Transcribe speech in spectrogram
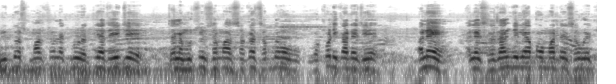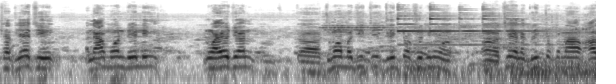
નિર્દોષ માણસોને ક્રૂર હત્યા થઈ છે તેને મુસ્લિમ સમાજ સખત શબ્દોમાં વખોડી કાઢે છે. અને એને શ્રદ્ધાંજલિ આપવા માટે સૌ એકઠા થયા છીએ. અને આ મૌન રેલીનું આયોજન જુમા મસ્જિદથી ગ્રીન ચોક સુધીનું છે અને ગ્રીન ચોકમાં આ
